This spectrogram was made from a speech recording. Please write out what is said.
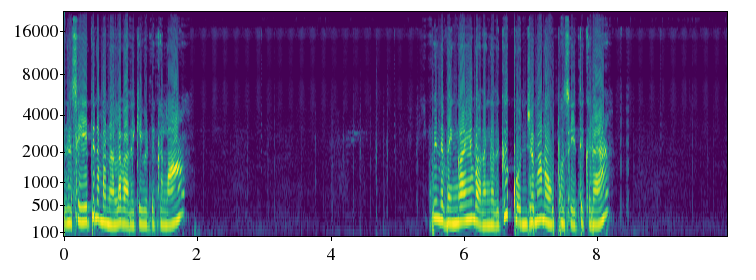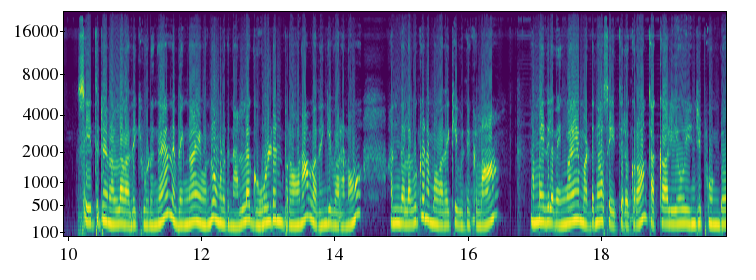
இதை சேர்த்து நம்ம நல்லா வதக்கி விட்டுக்கலாம் இப்போ இந்த வெங்காயம் வதங்கிறதுக்கு கொஞ்சமாக நான் உப்பு சேர்த்துக்கிறேன். சேர்த்துட்டு நல்லா வதக்கி விடுங்க. இந்த வெங்காயம் வந்து உங்களுக்கு நல்லா கோல்டன் ப்ரௌனாக வதங்கி வரணும். அந்த அளவுக்கு நம்ம வதக்கி விட்டுக்கலாம். நம்ம இதில் வெங்காயம் மட்டும்தான் சேர்த்துருக்குறோம். தக்காளியோ இஞ்சி பூண்டோ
